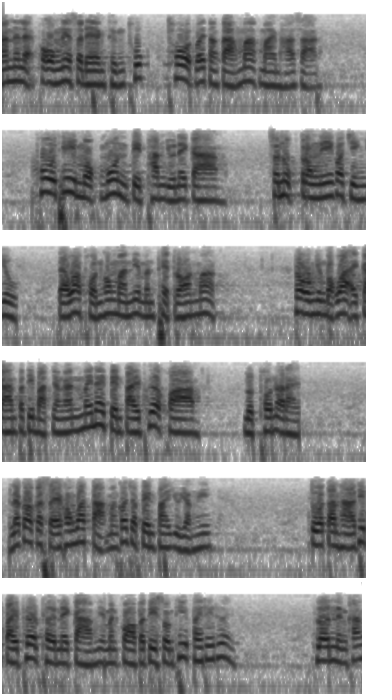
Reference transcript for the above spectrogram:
นั้นนั่นแหละ พระองค์เนี่ยแสดงถึงทุกโทษไว้ต่างๆ มากมายมหาศาล ผู้ที่หมกมุ่นติดพันอยู่ในกาม สนุกตรงนี้ก็จริงอยู่ แต่ว่าผลของมันเนี่ยมันเผ็ดร้อนมาก พระองค์ยังบอกว่าไอการปฏิบัติอย่างนั้นไม่ได้เป็นไปเพื่อความหลุดพ้นอะไร แล้วก็กระแสของวัตตะมันก็จะเป็นไปอยู่อย่างนี้ ตัวตันหาที่ไปเพลิดเพลินในกามเนี่ยมันก่อปฏิสนธิไปเรื่อยๆ เพลินหนึ่งครั้ง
